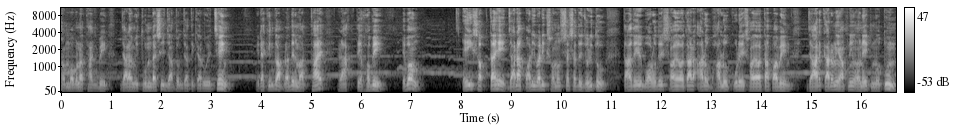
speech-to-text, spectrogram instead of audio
সম্ভাবনা থাকবে। যারা মিথুন রাশি জাতক জাতিকা রয়েছেন, এটা কিন্তু আপনাদের মাথায় রাখতে হবে এবং এই সপ্তাহে যারা পারিবারিক সমস্যার সাথে জড়িত, তাদের বড়দের সহায়তার আরও ভালো করে সহায়তা পাবেন, যার কারণে আপনি অনেক নতুন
